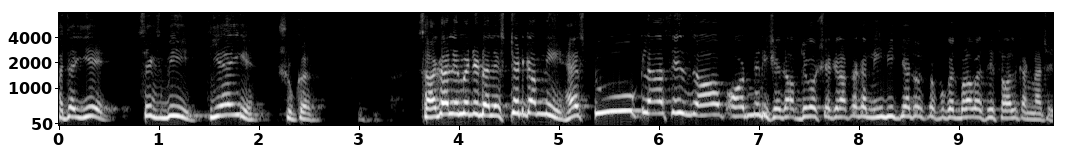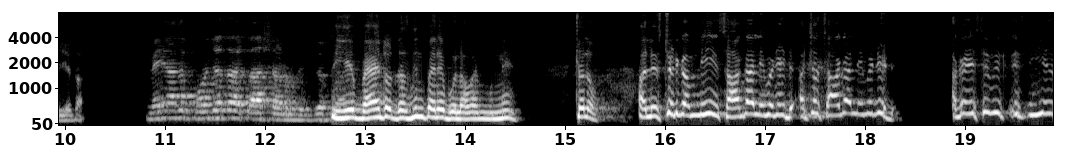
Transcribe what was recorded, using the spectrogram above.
अच्छा ये सिक्स बी किया है ये? शुक्र। Saga limited listed company has two classes of ordinary share आप देखो शेयर अगर नहीं भी किया तो उस पर फोकस बड़ा वैसे सवाल करना चाहिए था। मैं यहाँ तक पहुँचा था क्लास स्टार्ट हो गई। तो ये मैं तो दस दिन पहले बोला हुआ है मुन्ने। चलो लिस्टेड कंपनी सागा लिमिटेड अच्छा सागा लिमिटेड अगर इसे भी इस, ये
